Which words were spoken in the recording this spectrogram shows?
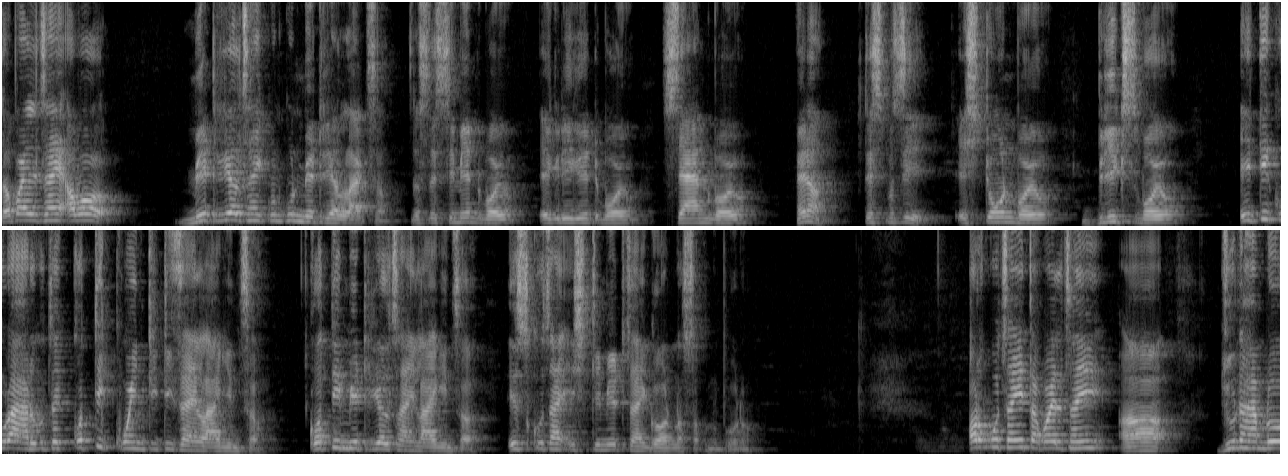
तपाईँले चाहिँ अब मेटेरियल चाहिँ कुन कुन मेटेरियल लाग्छ? जस्तै सिमेन्ट भयो एग्रिगेट भयो स्यान्ड भयो होइन? त्यसपछि स्टोन भयो ब्रिक्स भयो यति कुराहरूको चाहिँ कति क्वान्टिटी चाहिँ लागिन्छ? कति मेटेरियल चाहिँ लागिन्छ? यसको चाहिँ इस्टिमेट चाहिँ गर्न सक्नु पऱ्यो अर्को चाहिँ तपाईँले चाहिँ जुन हाम्रो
